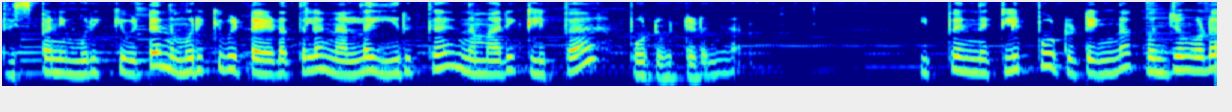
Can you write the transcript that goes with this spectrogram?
ட்விஸ்ட் பண்ணி முறுக்கி விட்டு அந்த முறுக்கி விட்ட இடத்துல நல்லா இருக்க இந்த மாதிரி கிளிப்பை போட்டு விட்டுடுங்க. இப்போ இந்த கிளிப் போட்டுட்டிங்கன்னா கொஞ்சம் கூட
